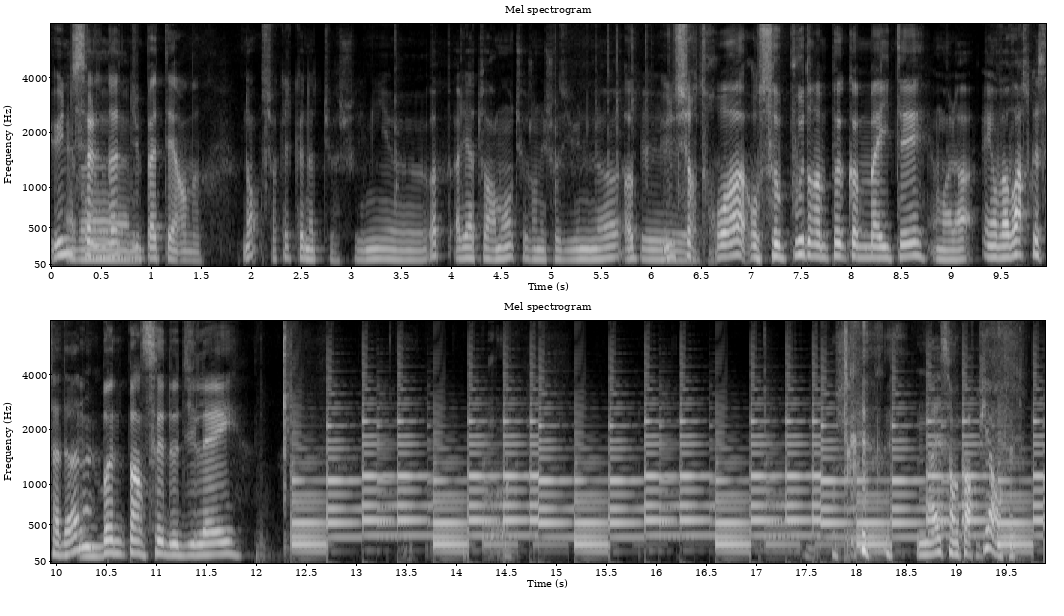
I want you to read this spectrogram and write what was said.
une Eh seule ben, note du pattern. Non, sur quelques notes, tu vois. Je l'ai mis, euh, hop, aléatoirement, tu vois, j'en ai choisi une là. Hop, et- une sur trois. On saupoudre un peu comme Maïté. Voilà. Et on va voir ce que ça Une donne. bonne pincée de delay. Ouais, c'est encore pire, en fait.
